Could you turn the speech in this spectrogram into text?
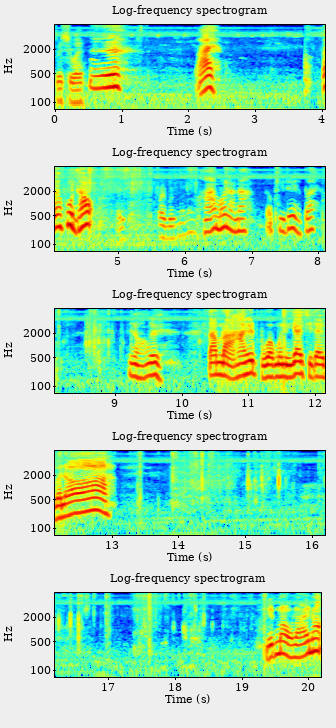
สวยเออไปเบิ่งพุ่นเท่าไปเบิ่งมาแล้วหามื้อแล้วนะเอาพี่เด้ไปพี่น้องเอ้ยตามล่าหาเฮ็ดปวกมื้อนี้ยายสิได้บ่เนาะเฮ็ดเมาหลายเนาะ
